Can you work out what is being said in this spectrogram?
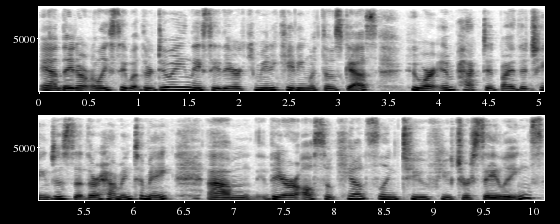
and they don't really say what they're doing. They say they are communicating with those guests who are impacted by the changes that they're having to make. Um, they are also canceling two future sailings.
